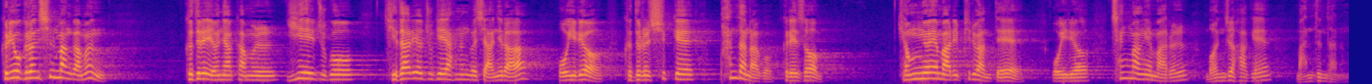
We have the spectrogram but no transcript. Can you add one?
그리고 그런 실망감은 그들의 연약함을 이해해주고 기다려주게 하는 것이 아니라 오히려 그들을 쉽게 판단하고 그래서 격려의 말이 필요한 때 오히려 책망의 말을 먼저 하게 만든다는 거예요.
